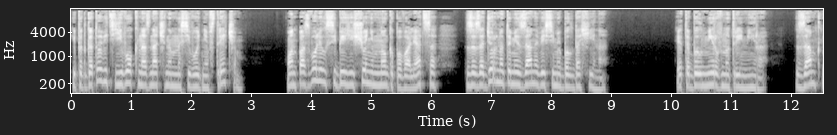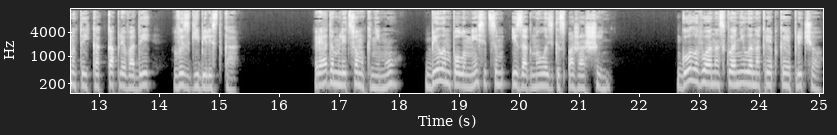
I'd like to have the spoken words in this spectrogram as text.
и подготовить его к назначенным на сегодня встречам, он позволил себе еще немного поваляться за задернутыми занавесями балдахина. Это был мир внутри мира, замкнутый, как капля воды, в изгибе листка. Рядом лицом к нему, белым полумесяцем, изогнулась госпожа Шинь. Голову она склонила на крепкое плечо.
